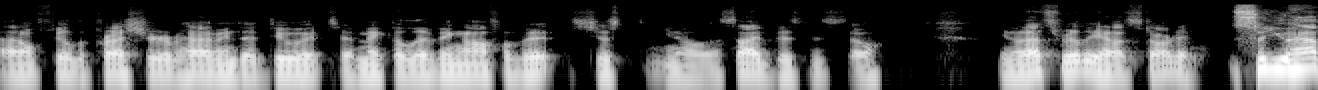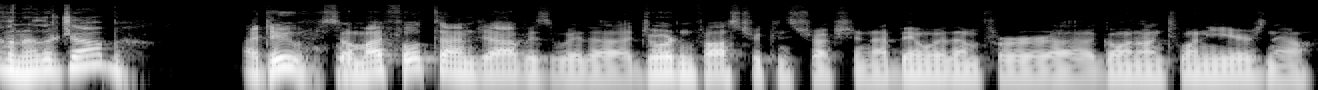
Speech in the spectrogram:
i don't feel the pressure of having to do it to make a living off of it. It's just you know a side business. So you know that's really how it started. So you have another job? I do. So my full time job is with uh, Jordan Foster Construction. I've been with them for uh, going on 20 years now.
